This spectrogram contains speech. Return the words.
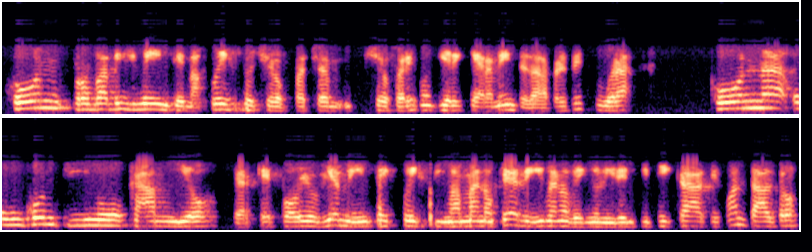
con probabilmente, ma questo ce lo, facciamo, ce lo faremo dire chiaramente dalla prefettura, con un continuo cambio, perché poi ovviamente questi man mano che arrivano vengono identificati e quant'altro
